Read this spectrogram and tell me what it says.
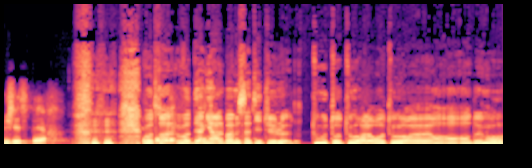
J'espère. votre votre dernier album s'intitule Tout autour. Alors autour euh, en, en, deux mots.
